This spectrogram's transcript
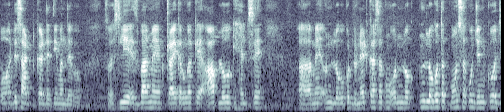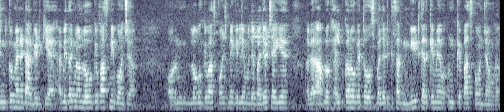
वो डिसाइड कर देती है बंदे को। सो so, इसलिए इस बार मैं ट्राई करूँगा कि आप लोगों की हेल्प से आ, मैं उन लोगों को डोनेट कर सकूँ और उन लोग उन लोगों तक पहुँच सकूँ जिनको जिनको मैंने टारगेट किया है। अभी तक मैं उन लोगों के पास नहीं पहुँचा और उन लोगों के पास पहुँचने के लिए मुझे बजट चाहिए। अगर आप लोग हेल्प करोगे तो उस बजट के साथ मीट करके मैं उनके पास पहुँच जाऊँगा।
